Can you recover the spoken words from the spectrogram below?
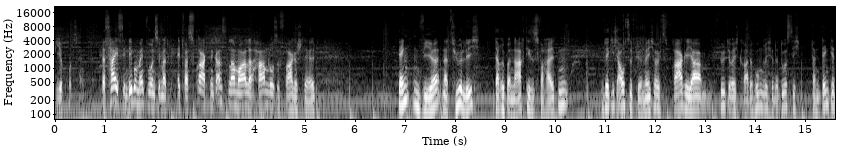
4%. Das heißt, in dem Moment, wo uns jemand etwas fragt, eine ganz normale, harmlose Frage stellt, denken wir natürlich darüber nach, dieses Verhalten wirklich auszuführen. Wenn ich euch frage, ja, fühlt ihr euch gerade hungrig oder durstig, dann denkt ihr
